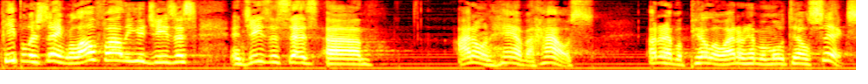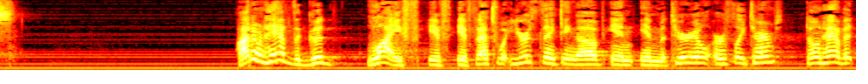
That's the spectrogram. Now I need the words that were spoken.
people are saying, well, I'll follow you, Jesus. And Jesus says, um, I don't have a house. I don't have a pillow. I don't have a Motel 6. I don't have the good life if, if that's what you're thinking of in, in material, earthly terms. Don't have it.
